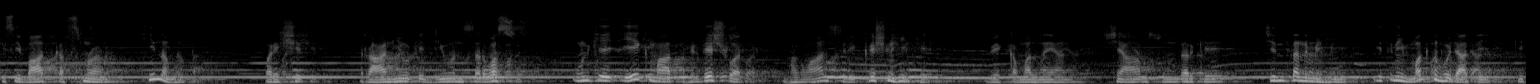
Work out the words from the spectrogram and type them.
किसी बात का स्मरण ही न होता। परीक्षित, रानियों के जीवन सर्वस्व, उनके एकमात्र हृदयश्वर भगवान श्री कृष्ण ही थे। वे कमल नयन, श्याम सुंदर के चिंतन में ही इतनी मग्न हो जाती कि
